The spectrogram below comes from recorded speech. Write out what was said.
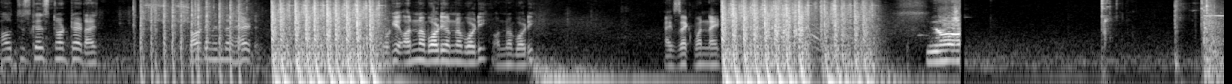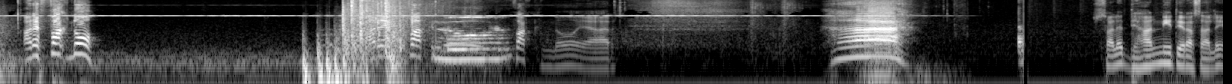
How this guy's not dead? I shot him in the head. Okay, on my body, on my body, on my body. Exact 190. No. अरे fuck no! अरे fuck no! No. Fuck no यार. हाँ। साले, ध्यान नहीं तेरा साले.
